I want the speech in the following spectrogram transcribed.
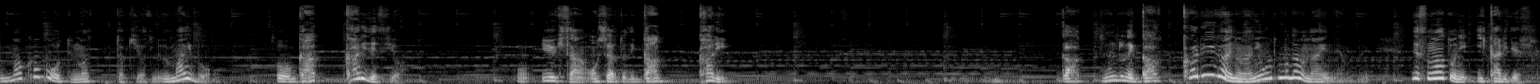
うまか棒ってなった気がする。うまい棒そう、がっかりですよ。ゆうきさんおっしゃる通り、がっかり。が、ほんとね、がっかり以外の何事もないね。で、その後に怒りです。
